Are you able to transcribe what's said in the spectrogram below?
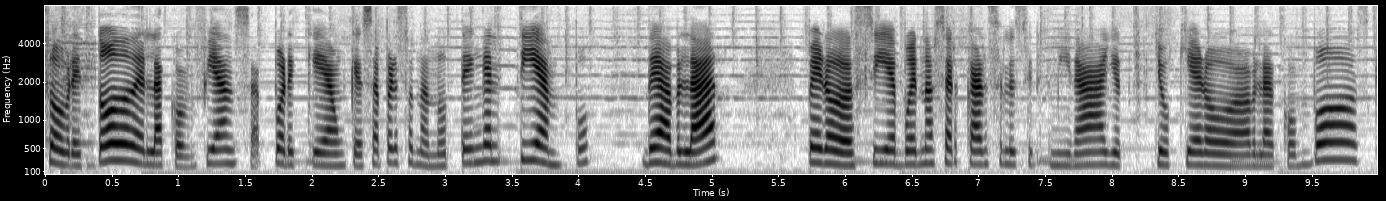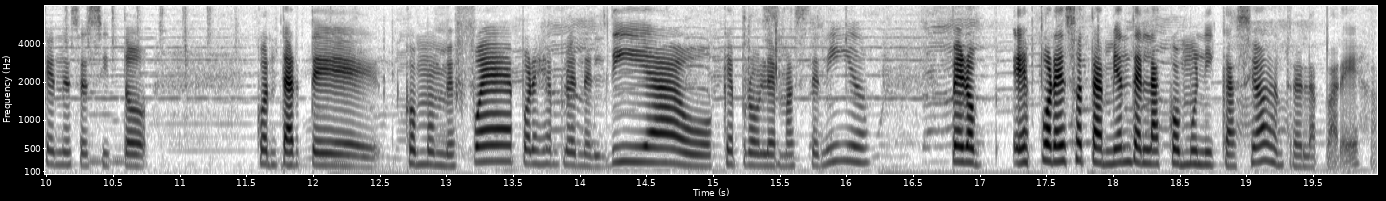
sobre todo, de la confianza. Porque aunque esa persona no tenga el tiempo de hablar, pero sí es bueno acercarse y decir, mira, yo, yo quiero hablar con vos, que necesito contarte cómo me fue, por ejemplo, en el día o qué problemas he tenido. Pero es por eso también de la comunicación entre la pareja.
